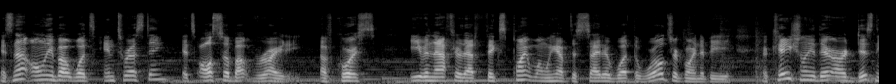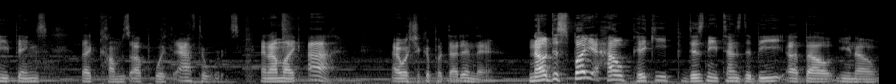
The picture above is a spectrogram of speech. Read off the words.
It's not only about what's interesting, it's also about variety. Of course, even after that fixed point when we have decided what the worlds are going to be, occasionally there are Disney things that comes up with afterwards. And I'm like, ah, I wish I could put that in there. Now, despite how picky Disney tends to be about, you know,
